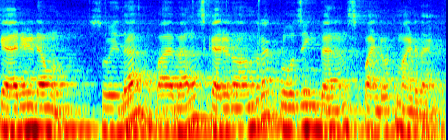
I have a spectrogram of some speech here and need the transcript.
carry down so ಇದು ಬೈ ಬ್ಯಾಲೆನ್ಸ್ ಕ್ಯಾರಿ ಡೌನ್ ಅಂದರೆ ಕ್ಲೋಸಿಂಗ್ ಬ್ಯಾಲೆನ್ಸ್ ಪಾಯಿಂಟ್ ಔಟ್ ಮಾಡಿದಂಗೆ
